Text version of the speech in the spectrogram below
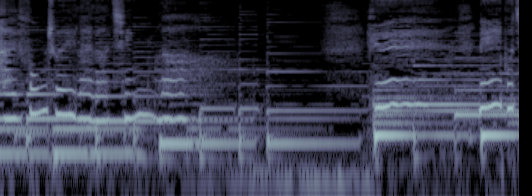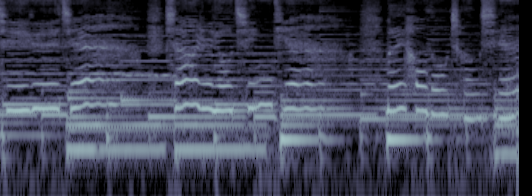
海风吹来了晴朗。雨，你不期遇见，夏日有晴天，美好都呈现，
